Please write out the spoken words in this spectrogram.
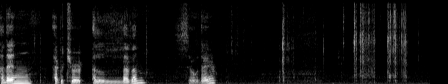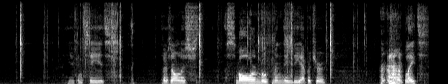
and then aperture 11 so there. You can see it's there's only a small movement in the aperture plates.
